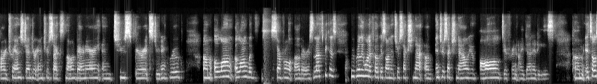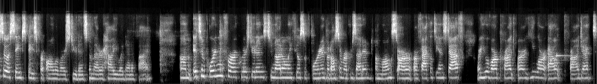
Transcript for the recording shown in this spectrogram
our Transgender, Intersex, Non-Binary, and Two-Spirit student group, um, along, along with several others. And that's because we really want to focus on intersection of intersectionality of all different identities. Um, it's also a safe space for all of our students, no matter how you identify. Um, it's important for our queer students to not only feel supported, but also represented amongst our, our faculty and staff. Our U of R, pro, our UR Out project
